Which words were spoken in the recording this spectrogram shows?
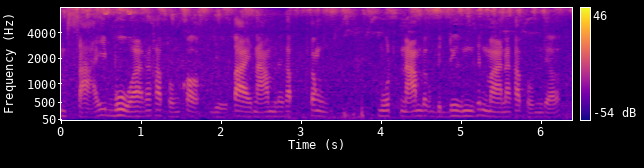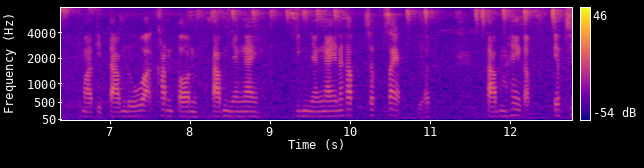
ำสายบัวนะครับ ผมก็อยู่ใต้น้ำเลยครับ ต้องมุดน้ำแล้วก็ไปดึงขึ้นมานะครับ ผมเดี๋ยวมาติดตามดูว่าขั้นตอนตำยังไง กินยังไงนะครับแซ่บๆเดี๋ยวตำให้กับ FC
